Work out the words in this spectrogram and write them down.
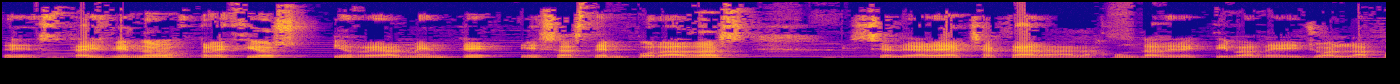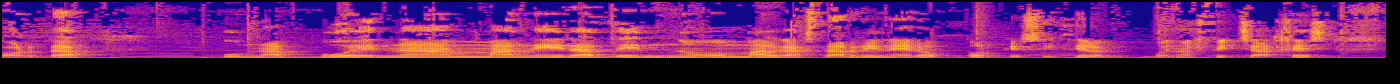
estáis viendo los precios y realmente esas temporadas se le ha de achacar a la junta directiva de Joan Laporta una buena manera de no malgastar dinero porque se hicieron buenos fichajes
